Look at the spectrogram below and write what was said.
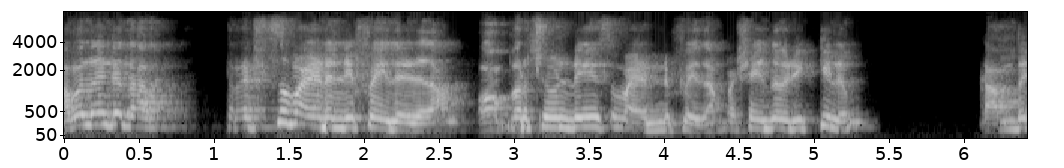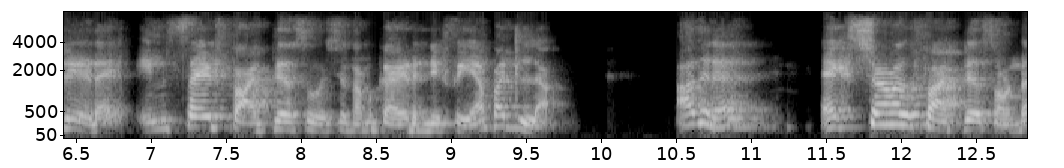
അപ്പൊ നിങ്ങൾക്ക് എന്താ ത്രെഡ്സും ഐഡന്റിഫൈ ചെയ്ത് എഴുതാം ഓപ്പർച്യൂണിറ്റീസും ഐഡന്റിഫൈ ചെയ്താം പക്ഷെ ഇത് ഒരിക്കലും കമ്പനിയുടെ ഇൻസൈഡ് ഫാക്ടേഴ്സ് വെച്ച് നമുക്ക് ഐഡന്റിഫൈ ചെയ്യാൻ പറ്റില്ല. അതിന് എക്സ്റ്റേണൽ ഫാക്ടേഴ്സ് ഉണ്ട്.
